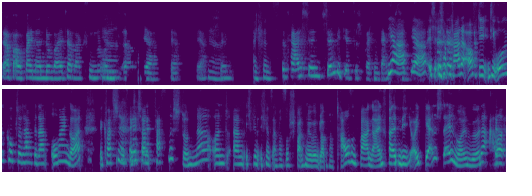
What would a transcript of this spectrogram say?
darf aufeinander weiter wachsen. Ja. Und äh, ja, ja, ja, ja, schön. Ich finde es total schön, schön mit dir zu sprechen. Danke. Ja, ja. Ich, ich habe gerade auf die, die Uhr geguckt und habe gedacht, oh mein Gott, wir quatschen jetzt echt schon fast eine Stunde. Und ähm, ich finde es einfach so spannend. Mir würden, glaube ich, noch tausend Fragen einfallen, die ich euch gerne stellen wollen würde. Aber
